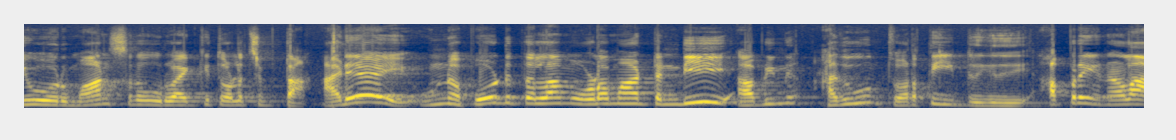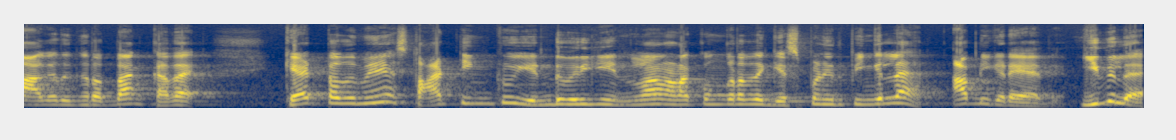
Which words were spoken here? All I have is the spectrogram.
இவன் ஒரு மான்ஸ்டரை உருவாக்கி தொலைச்சு விட்டான். அடே உன்னை போட்டு தள்ளாமல் விடமாட்டேன்டி அப்படின்னு அதுவும் துரத்திக்கிட்டு இருக்குது. அப்புறம் என்னால் ஆகுதுங்கிறது தான் கதை. கேட்டதுமே ஸ்டார்டிங் டு எண்டு வரைக்கும் என்னெல்லாம் நடக்குங்கிறத கெஸ் பண்ணியிருப்பீங்கல்ல அப்படி கிடையாது. இதில்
